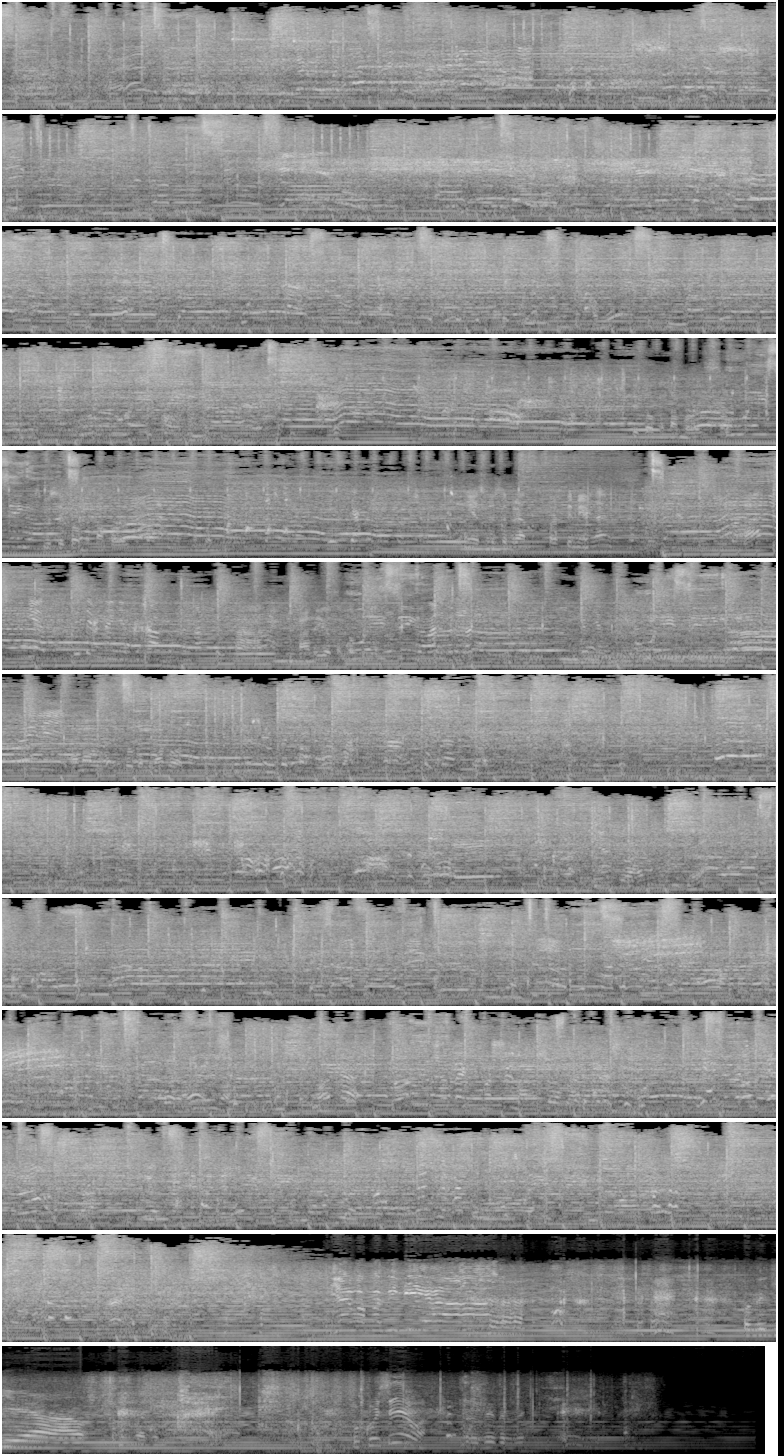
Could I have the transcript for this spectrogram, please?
В смысле, только там был. Нет, в смысле, прям простыми именами? А? Нет, действительно нет, пожалуйста. А, а на ее таком Она Победил. Укуси его. Держи, держи.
